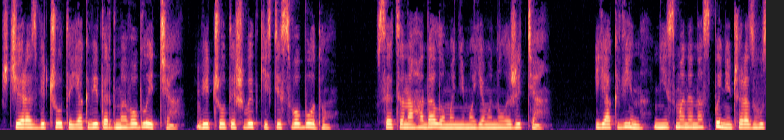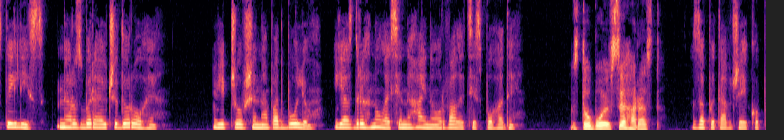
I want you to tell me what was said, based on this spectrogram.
ще раз відчути, як вітер дме в обличчя, відчути швидкість і свободу. Все це нагадало мені моє минуле життя. Як він ніс мене на спині через густий ліс, не розбираючи дороги. Відчувши напад болю, я здригнулася і негайно урвала ці спогади, З тобою все гаразд. запитав Джейкоб.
